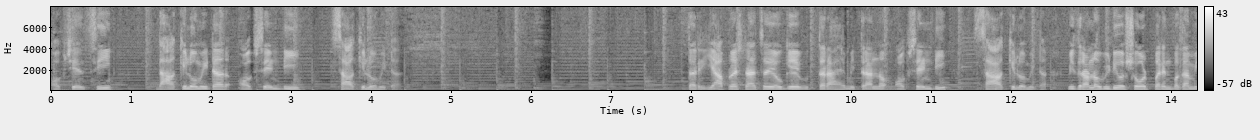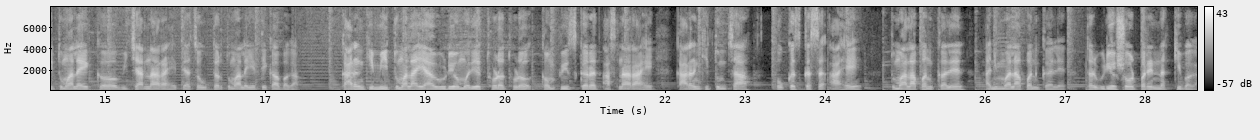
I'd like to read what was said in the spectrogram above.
ऑप्शन सी दहा किलोमीटर ऑप्शन डी सहा किलोमीटर. तर या प्रश्नाचं योग्य उत्तर आहे मित्रांनो ऑप्शन डी सहा किलोमीटर. मित्रांनो व्हिडिओ शेवटपर्यंत बघा मी तुम्हाला एक विचारणार आहे त्याचं उत्तर तुम्हाला येते का बघा? कारण की मी तुम्हाला या व्हिडिओमध्ये थोडं थोडं कन्फ्यूज करत असणार आहे. कारण की तुमचा फोकस कसं आहे तुम्हाला पण कळेल आणि मला पण कळेल. तर व्हिडिओ शेवटपर्यंत नक्की बघा.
